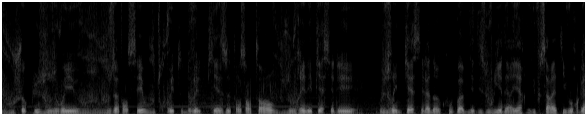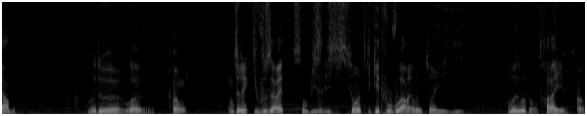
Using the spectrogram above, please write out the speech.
vous choque plus. Vous voyez, vous avancez, vous trouvez de nouvelles pièces de temps en temps. Vous ouvrez des pièces, il y a des, vous ouvrez une pièce et là d'un coup, bam, il y a des ouvriers derrière. Ils vous s'arrêtent, ils vous regardent en mode, euh, ouais, enfin, on, on dirait qu'ils vous arrêtent, ils sont, biz- ils sont intrigués de vous voir et en même temps, ils, en mode, ouais, bah on travaille. Enfin,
